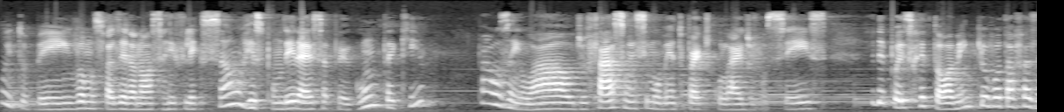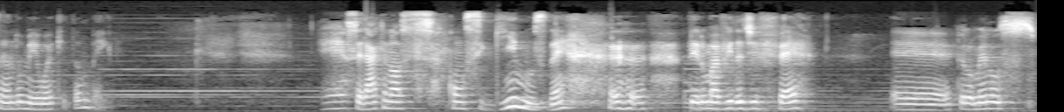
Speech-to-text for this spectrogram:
Muito bem, vamos fazer a nossa reflexão, responder a essa pergunta aqui. Pausem o áudio, façam esse momento particular de vocês e depois retomem que eu vou estar fazendo o meu aqui também. É, será que nós conseguimos, né, ter uma vida de fé, é, pelo menos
